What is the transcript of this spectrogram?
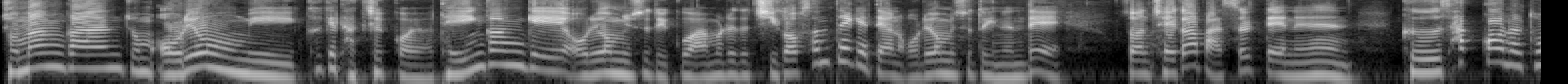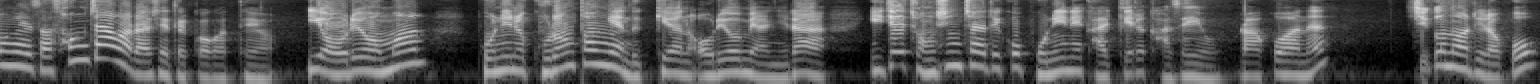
조만간 좀 어려움이 크게 닥칠 거예요. 대인관계의 어려움일 수도 있고 아무래도 직업 선택에 대한 어려움일 수도 있는데 우선 제가 봤을 때는 그 사건을 통해서 성장을 하셔야 될 것 같아요. 이 어려움은 본인을 구렁텅이에 위한 어려움이 아니라 이제 정신 차리고 본인이 갈 길을 가세요. 라고 하는 시그널이라고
